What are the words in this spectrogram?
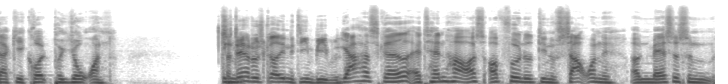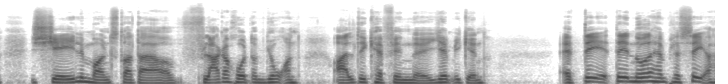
der gik rundt på jorden. Så det har du skrevet ind i din bibel? Jeg har skrevet, at han har også opfundet dinosaurerne og en masse sådan sjælemonstre, der flakker rundt om jorden og aldrig kan finde øh, hjem igen. At det, det er noget, han placerer,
